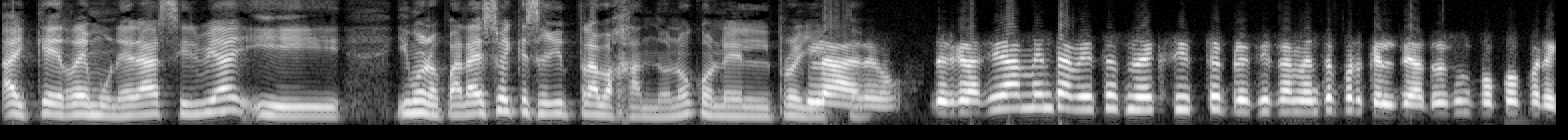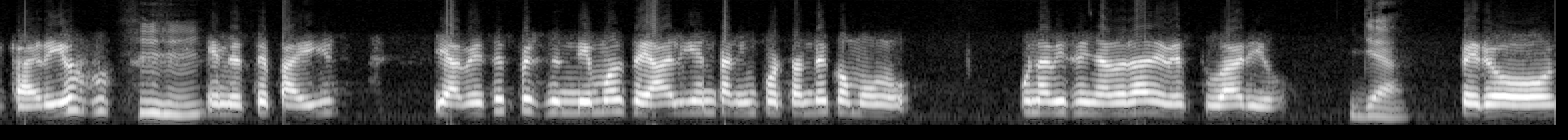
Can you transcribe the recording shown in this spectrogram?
hay que remunerar, Silvia, y, y, bueno, para eso hay que seguir trabajando, ¿no? Con el proyecto. Claro, desgraciadamente a veces no existe precisamente porque el teatro es un poco precario en este país y a veces prescindimos de alguien tan importante como una diseñadora de vestuario. Ya. Pero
